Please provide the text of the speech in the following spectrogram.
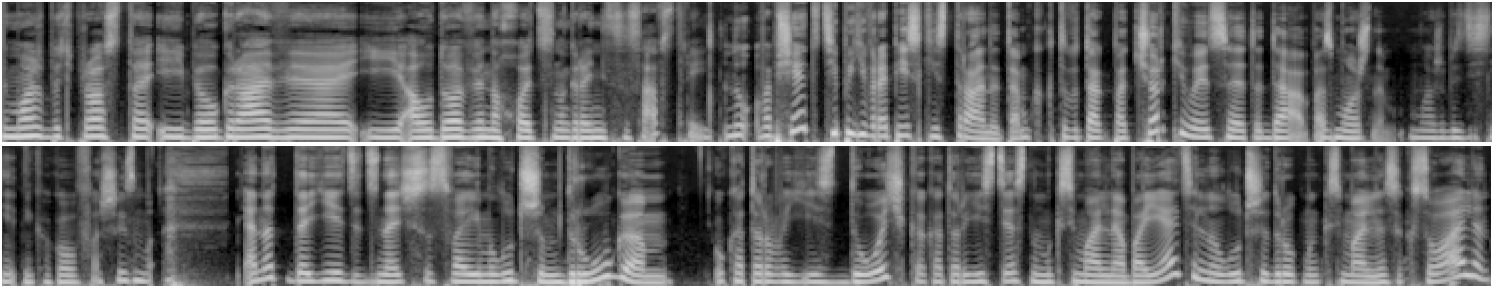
Может быть, просто и Белгравия, и Алдовия находятся на границе с Австрией? Ну, вообще, это типа европейские страны. Там как-то вот так подчеркивается это, да, возможно. Может быть, здесь нет никакого фашизма. Она туда едет, значит, со своим лучшим другом, у которого есть дочка, который, естественно, максимально обаятельна, лучший друг максимально сексуален.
